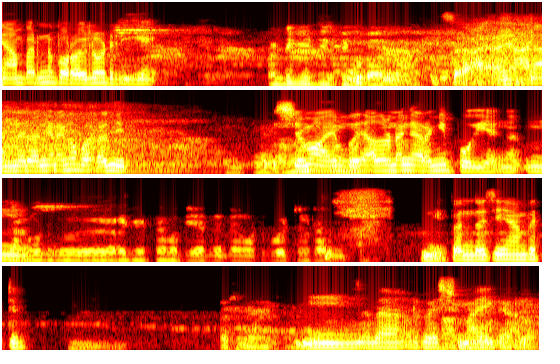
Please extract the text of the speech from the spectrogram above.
ഞാൻ പറഞ്ഞു പുറകിലോട്ടിരിക്കേ? ഞാൻ അന്നേരം അങ്ങനെ അങ്ങ് പറഞ്ഞു. വിഷമായപ്പോ അതുകൊണ്ട് അങ്ങ് ഇറങ്ങിപ്പോയി അങ്ങ്. ഇനിയിപ്പോ എന്തോ ചെയ്യാൻ പറ്റും. അതാ അവർക്ക് വിഷമായി കാണും.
